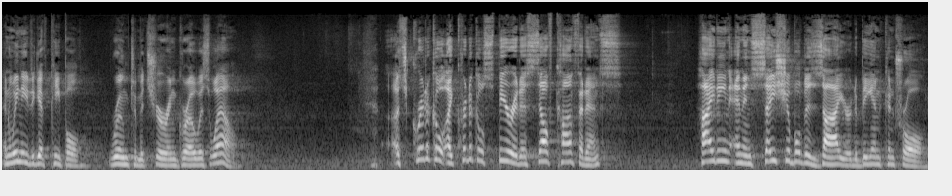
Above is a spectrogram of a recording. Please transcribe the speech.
and we need to give people room to mature and grow as well. A critical, a critical spirit is self confidence, hiding an insatiable desire to be in control.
